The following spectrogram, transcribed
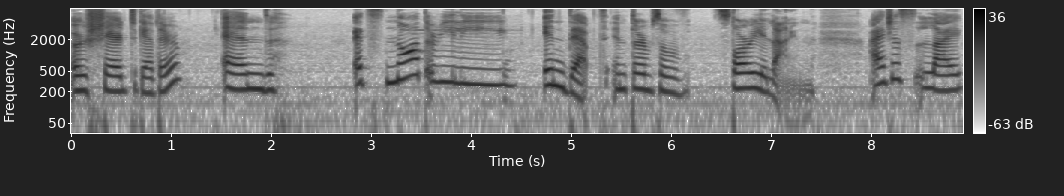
or shared together. And it's not really in depth in terms of storyline. I just like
